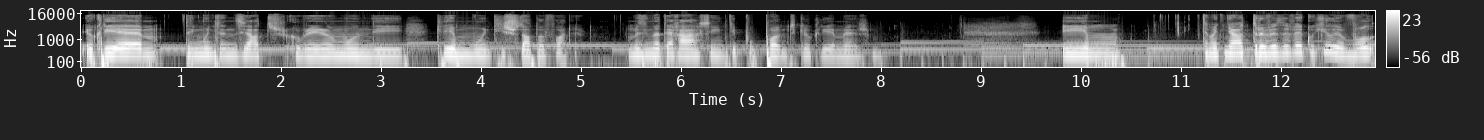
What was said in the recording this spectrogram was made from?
Eu queria. Tenho muita necessidade de descobrir o mundo e queria muito ir estudar para fora. Mas Inglaterra era assim, tipo, o ponto que eu queria mesmo. E hum, também tinha outra vez a ver com aquilo. Eu vou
